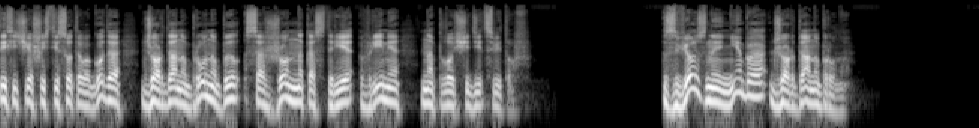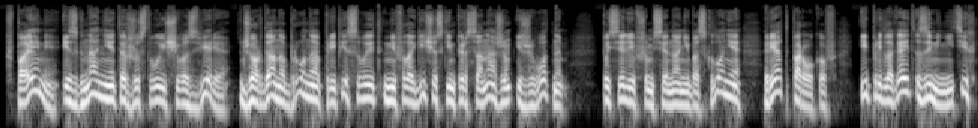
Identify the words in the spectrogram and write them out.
1600 года Джордано Бруно был сожжен на костре в Риме на площади цветов. Звездное небо Джордано Бруно В поэме «Изгнание торжествующего зверя» Джордано Бруно приписывает мифологическим персонажам и животным, поселившимся на небосклоне, ряд пороков и предлагает заменить их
